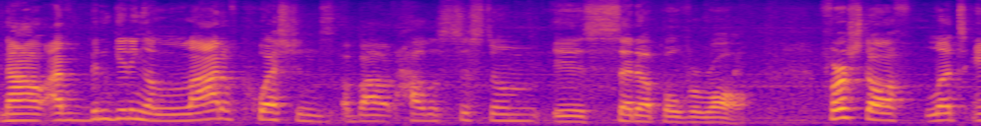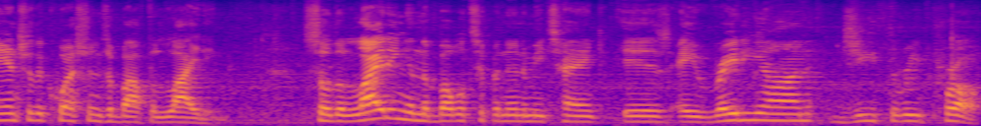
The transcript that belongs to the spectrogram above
Now, I've been getting a lot of questions about how the system is set up overall. First off, let's answer the questions about the lighting. So the lighting in the bubble tip anemone tank is a Radion G3 Pro.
